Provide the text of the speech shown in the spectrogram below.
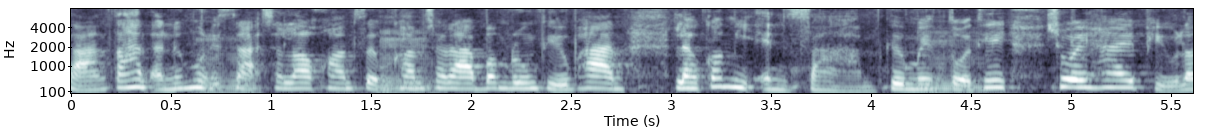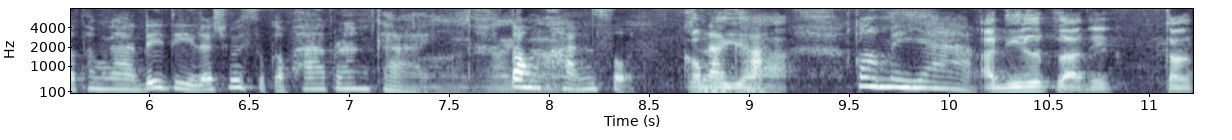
สารต้านอนุมูลอิสระชะลอความเสื่อมความชราบำรุงผิวพรรณแล้วก็มีเอนไซม์คือเป็นตัวที่ช่วยให้ผิวเราทำงานได้ดีและช่วยสุขภาพร่างกายอ่าง่ายต้องมากคั้นสดก็ไม่นะคะยากก็ไม่ยากอันนี้หรือเปล่านี่ ตอน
